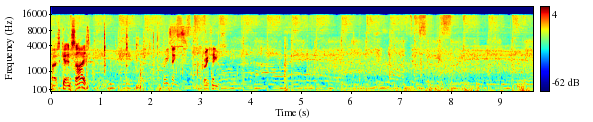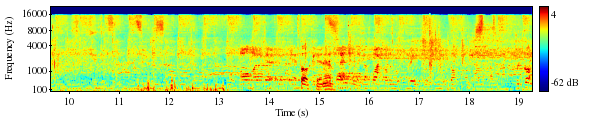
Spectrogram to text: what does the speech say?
Let's get inside. greetings. Greetings. Fucking hell. We've got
